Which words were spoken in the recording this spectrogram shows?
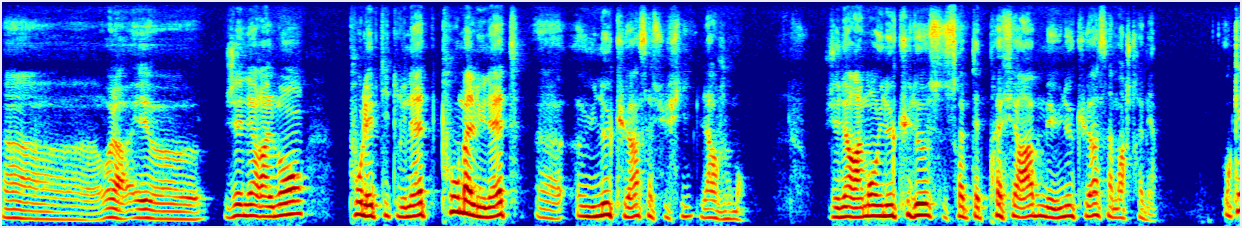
Euh, voilà, et euh, généralement, pour les petites lunettes, pour ma lunette, une EQ1, ça suffit largement. Généralement, une EQ2, ce serait peut-être préférable, mais une EQ1, ça marche très bien. Ok?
